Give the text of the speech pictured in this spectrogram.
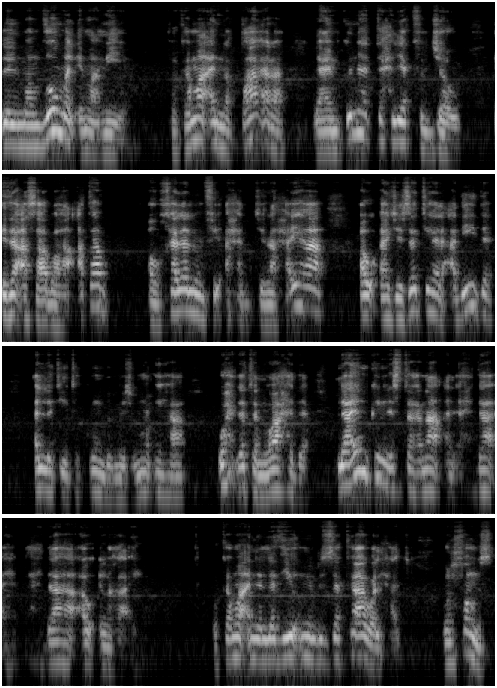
للمنظومة الإمامية. فكما أن الطائرة لا يمكنها التحليق في الجو إذا أصابها عطب أو خلل في أحد جناحيها أو أجهزتها العديدة التي تكون بمجموعها وحدة واحدة لا يمكن الاستغناء عن إحداها أو إلغائها. وكما أن الذي يؤمن بالزكاة والحج والخمس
